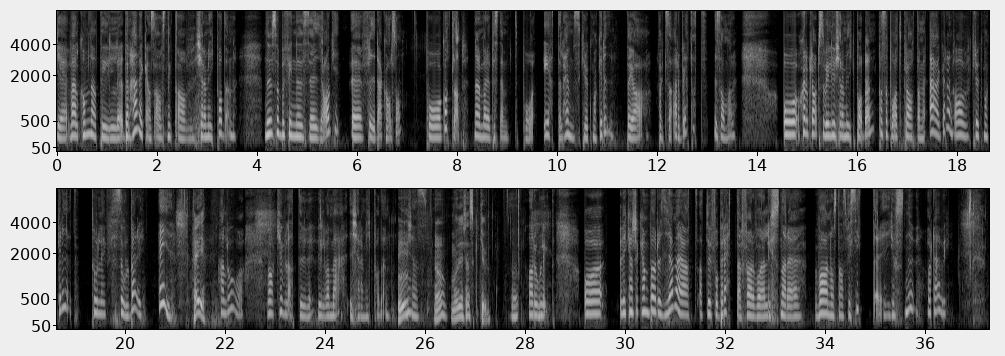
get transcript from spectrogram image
och eh, välkomna till den här veckans avsnitt av Keramikpodden. Nu så befinner sig jag, eh, Frida Karlsson, på Gotland, närmare bestämt på Etelhems krukmakeri där jag faktiskt har arbetat i sommar. Och självklart så vill ju Keramikpodden passa på att prata med ägaren av krukmakeriet, Torleif Solberg. Hej! Hej! Hallå! Vad kul att du vill vara med i Keramikpodden. Mm. Det känns Ja, det känns kul. vad roligt. Och vi kanske kan börja med att, att du får berätta för våra lyssnare var någonstans vi sitter just nu. Vart är vi?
